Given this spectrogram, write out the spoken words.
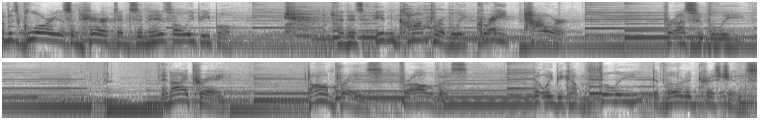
of his glorious inheritance in his holy people, and his incomparably great power for us who believe. And I pray, Tom prays for all of us, that we become fully devoted Christians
